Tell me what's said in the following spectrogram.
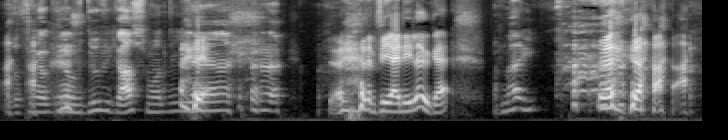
Want dat ging ook over Doevikas, maar die... Ja, dat vind jij niet leuk, hè? nee.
